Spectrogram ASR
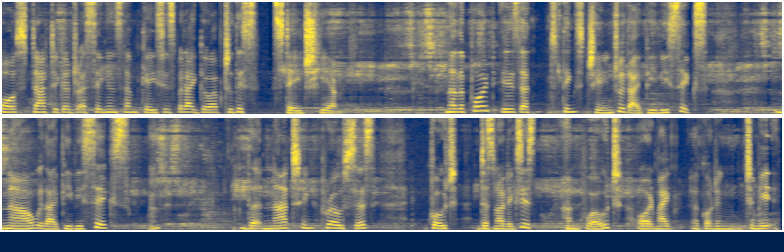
or static addressing in some cases, but I go up to this stage here. Now, the point is that things change with IPv6. Now, with IPv6, the NATing process, quote, does not exist, unquote, or might, according to me,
